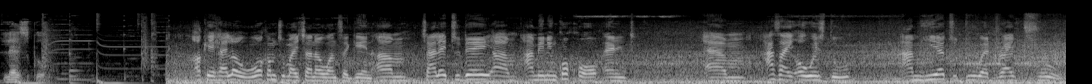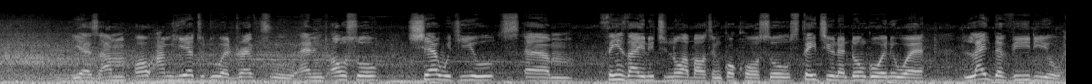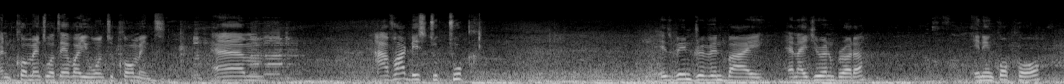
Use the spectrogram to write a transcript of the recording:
Let's go. Okay, hello, welcome to my channel once again. Um, Charlie, today um, I'm in Nkawkaw and um, as I always do, I'm here to do a drive-through. Yes, I'm oh, I'm here to do a drive-through and also share with you um, things that you need to know about Nkawkaw. So stay tuned and don't go anywhere. Like the video and comment whatever you want to comment. Um, I've had this tuk-tuk. It's been driven by a Nigerian brother in Nkawkaw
